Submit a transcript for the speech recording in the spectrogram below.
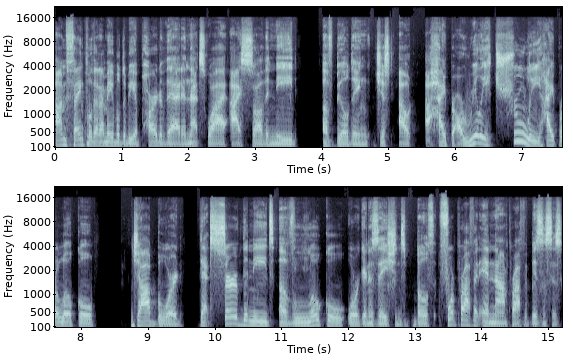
I'm thankful that I'm able to be a part of that, and that's why I saw the need of building just out a hyper, a really truly hyper local job board that serve the needs of local organizations, both for profit and nonprofit businesses.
